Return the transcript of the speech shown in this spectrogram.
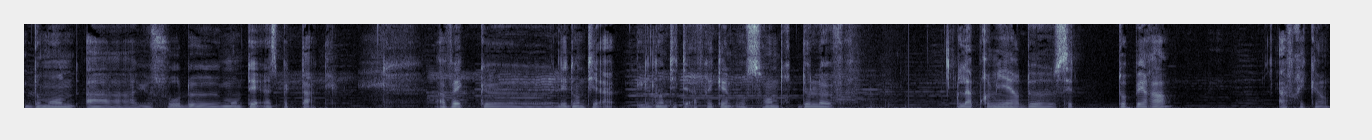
demande à Youssou de monter un spectacle avec euh, l'identi- l'identité africaine au centre de l'œuvre. La première de cet opéra africain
